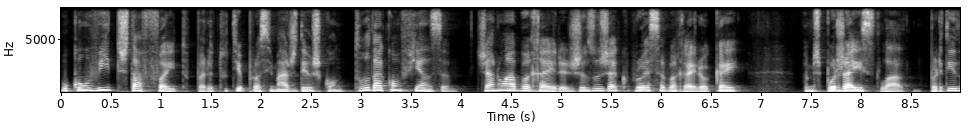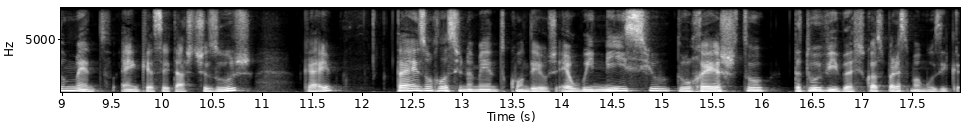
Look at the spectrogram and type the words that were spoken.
O convite está feito para tu te aproximares de Deus com toda a confiança. Já não há barreiras, Jesus já quebrou essa barreira, ok? Vamos pôr já isso de lado. A partir do momento em que aceitaste Jesus, ok? tens um relacionamento com Deus. É o início do resto da tua vida. Isto quase parece uma música.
